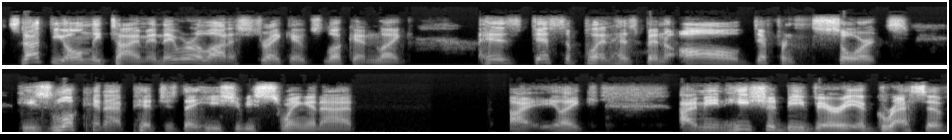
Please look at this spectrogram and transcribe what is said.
It's not the only time. And they were a lot of strikeouts looking like his discipline has been all different sorts. He's looking at pitches that he should be swinging at. I like, I mean, he should be very aggressive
